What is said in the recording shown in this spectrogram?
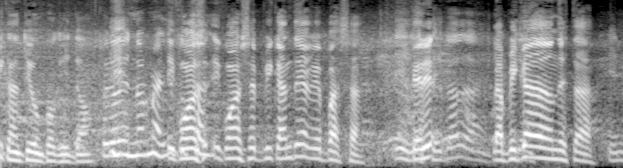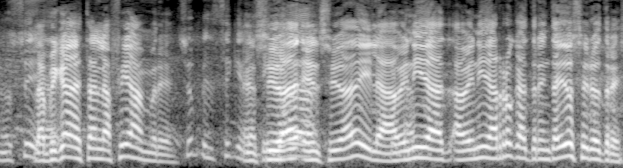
Picanteó un poquito, pero es normal. Y cuando, se- y cuando se picantea, ¿qué pasa? La picada- ¿La picada dónde está? No sé. La picada está en la fiambre. Yo pensé que la En, Ciudad, picada. en Ciudadela, avenida, avenida Roca 3203.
